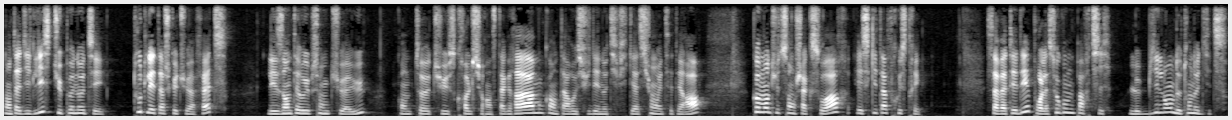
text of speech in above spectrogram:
Dans ta did list, tu peux noter toutes les tâches que tu as faites, les interruptions que tu as eues, quand euh, tu scrolles sur Instagram, quand tu as reçu des notifications, etc. Comment tu te sens chaque soir et ce qui t'a frustré. Ça va t'aider pour la seconde partie, le bilan de ton audit.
